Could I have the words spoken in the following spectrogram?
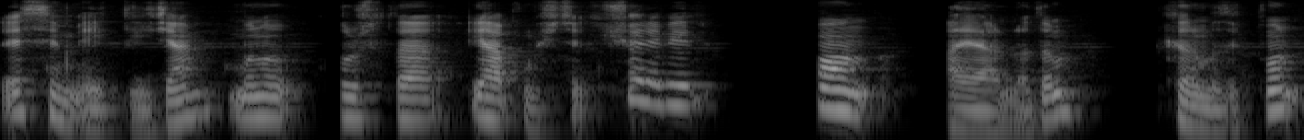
resim ekleyeceğim. Bunu kursta yapmıştık. Şöyle bir fon ayarladım. Kırmızı fon.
